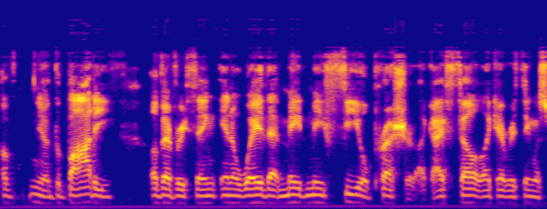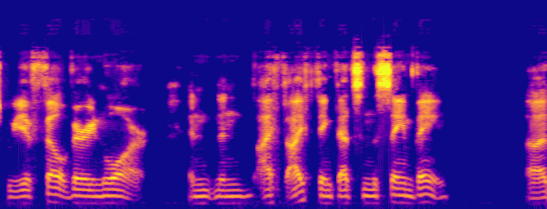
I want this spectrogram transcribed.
of you know the body of everything in a way that made me feel pressure. Like I felt like everything was spooky. It felt very noir, and and I I think that's in the same vein. Uh,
